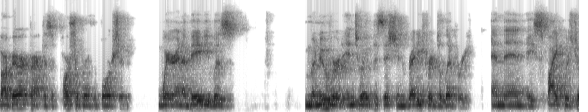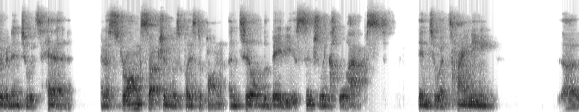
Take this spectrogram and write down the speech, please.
barbaric practice of partial birth abortion, wherein a baby was maneuvered into a position ready for delivery, and then a spike was driven into its head, and a strong suction was placed upon it until the baby essentially collapsed into a tiny uh,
